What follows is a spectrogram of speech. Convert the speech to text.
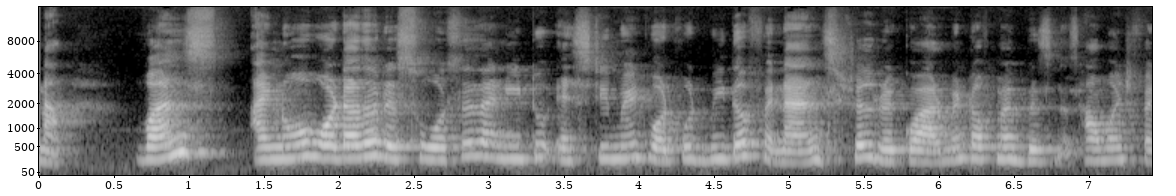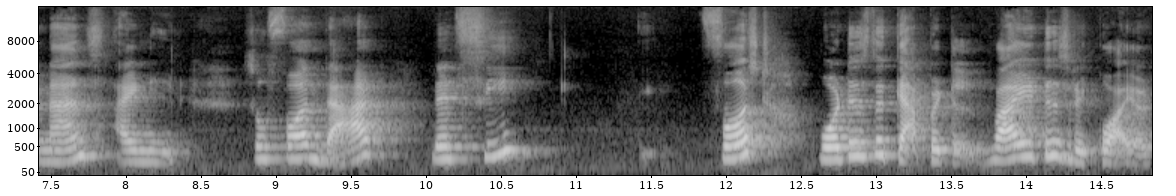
Now, once I know what are the resources, I need to estimate what would be the financial requirement of my business, how much finance I need. So, for that, let's see first what is the capital, why it is required.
